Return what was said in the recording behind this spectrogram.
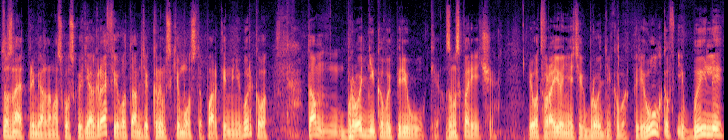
Кто знает примерно московскую географию, вот там, где Крымский мост и парк имени Горького, там Бродниковы переулки, за Москворечье. И вот в районе этих Бродниковых переулков и были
